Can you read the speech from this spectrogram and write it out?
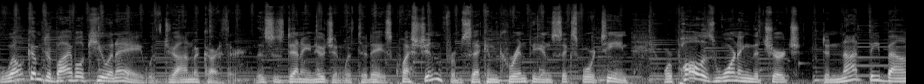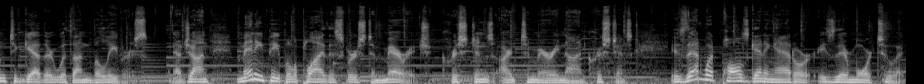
Welcome to Bible Q&A with John MacArthur. This is Denny Nugent with today's question from 2 Corinthians 6:14, where Paul is warning the church, "Do not be bound together with unbelievers." Now, John, many people apply this verse to marriage. Christians aren't to marry non-Christians. Is that what Paul's getting at or is there more to it?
